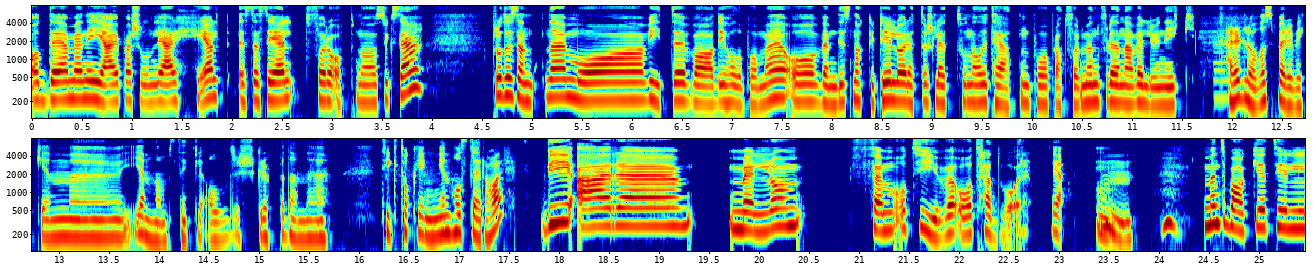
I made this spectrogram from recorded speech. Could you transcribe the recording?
og det mener jeg personlig er helt essensielt for å oppnå suksess. Produsentene må vite hva de holder på med, og hvem de snakker til, og rett og slett tonaliteten på plattformen, for den er veldig unik. Er det lov å spørre hvilken uh, gjennomsnittlig aldersgruppe denne TikTok-gjengen hos dere har? Vi er uh, mellom 25 og 30 år. Ja. Mm. Men tilbake til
